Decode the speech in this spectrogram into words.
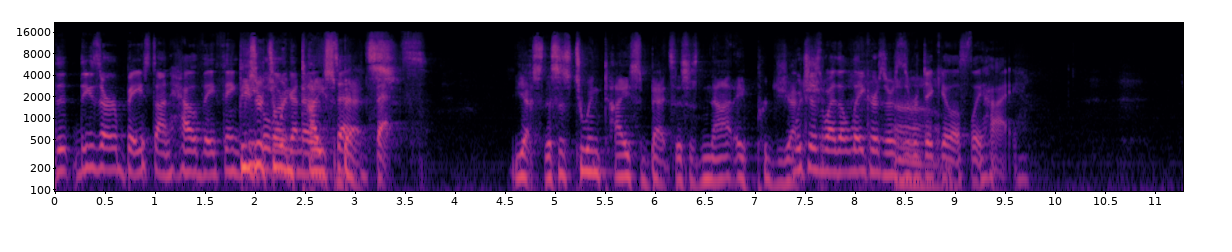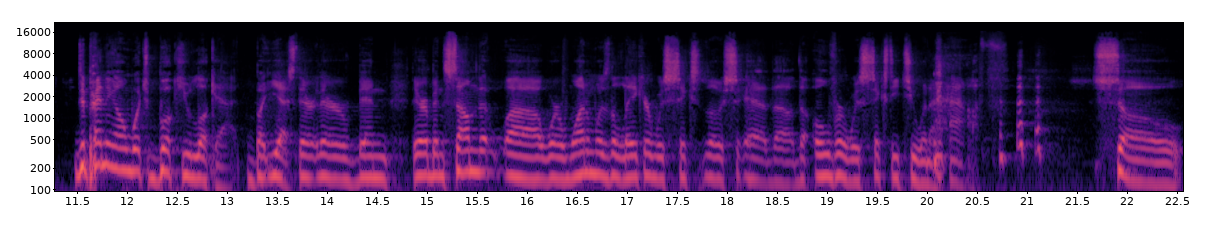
Th- these are based on how they think These are people to are, going to entice set bets. bets. yes, this is to entice bets. This is not a projection. Which is why the Lakers are Um, ridiculously high. depending on which book you look at. But yes, there there have been there have been some that uh, where one was the Laker was six the uh, the, the over was 62 and a half. so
